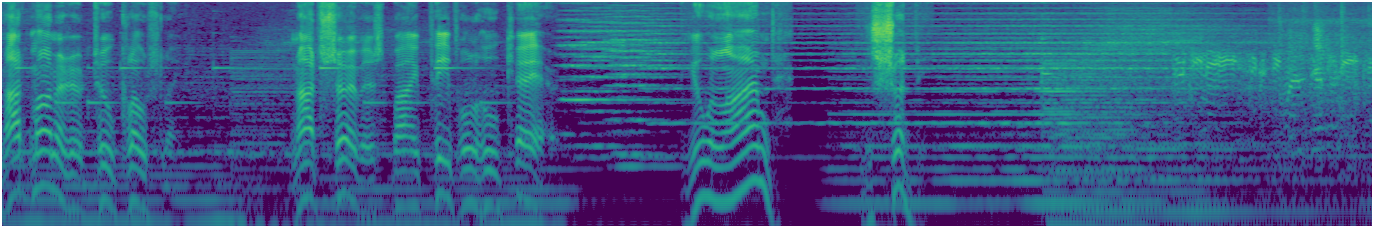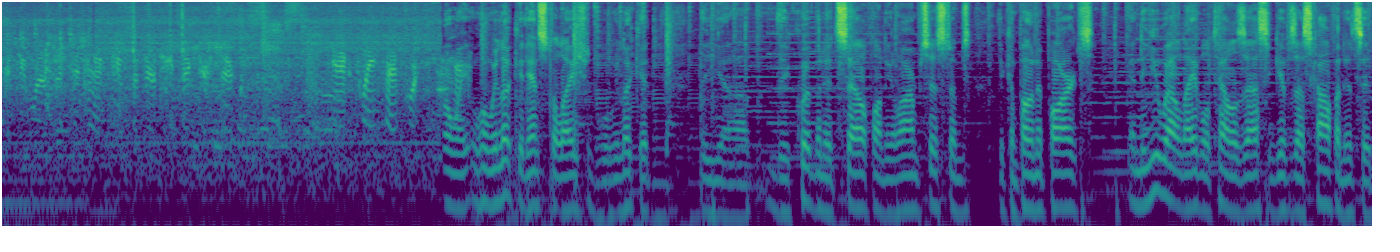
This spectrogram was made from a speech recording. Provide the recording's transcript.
Not monitored too closely. Not serviced by people who care. You alarmed? You should be. When we, when we look at installations, when we look at the, uh, the equipment itself on the alarm systems, the component parts, and the UL label tells us and gives us confidence that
